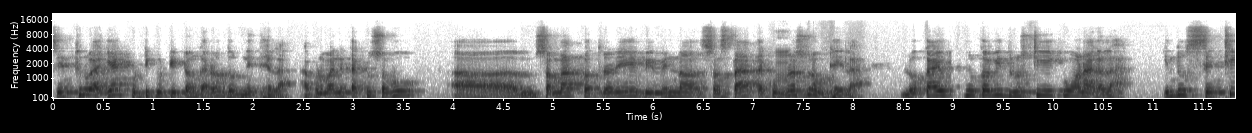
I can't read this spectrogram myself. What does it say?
ସେଥିରୁ ଆଜ୍ଞା କୋଟି କୋଟି ଟଙ୍କାର ଦୁର୍ନୀତି ହେଲା ଆପଣମାନେ ତାକୁ ସବୁ ସମ୍ବାଦପତ୍ରରେ ବିଭିନ୍ନ ସଂସ୍ଥା ତାକୁ ପ୍ରଶ୍ନ ଉଠେଇଲା ଲୋକାୟୁକ୍ତଙ୍କ ବି ଦୃଷ୍ଟିକୁ ଅଣାଗଲା କିନ୍ତୁ ସେଠି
